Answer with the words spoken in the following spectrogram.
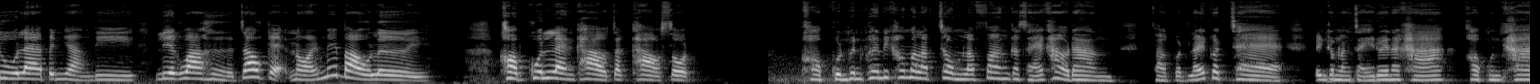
ดูแลเป็นอย่างดี เรียกว่าเหอเจ้าแกะน้อยไม่เบาเลย ขอบคุณแหล่งข่าวจากข่าวสด ขอบคุณเพื่อนๆที่เข้ามารับชมรับฟังกระแสข่าวดัง ฝากกดไลค์กดแชร์ เป็นกำลังใจด้วยนะคะ ขอบคุณค่ะ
